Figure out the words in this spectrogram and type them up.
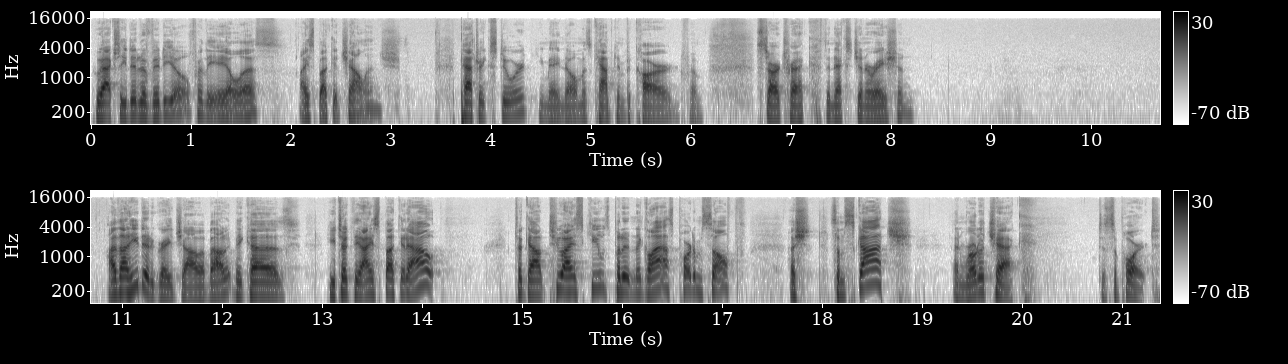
who actually did a video for the ALS Ice Bucket Challenge. Patrick Stewart, you may know him as Captain Picard from Star Trek The Next Generation. I thought he did a great job about it because he took the ice bucket out, took out two ice cubes, put it in a glass, poured himself some scotch, and wrote a check to support.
